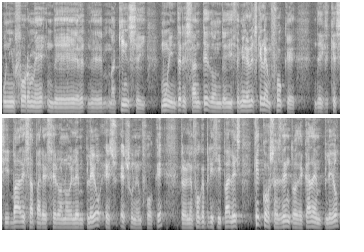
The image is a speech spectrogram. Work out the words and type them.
un, informe de, de McKinsey muy interesante donde dice, miren, es que el enfoque de que si va a desaparecer o no el empleo es, es, un enfoque, pero el enfoque principal es qué cosas dentro de cada empleo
